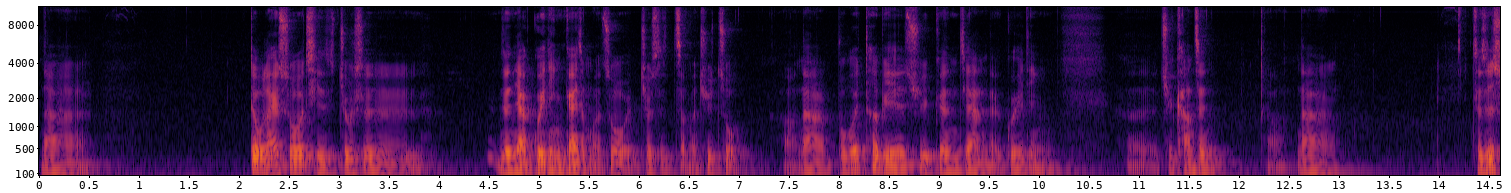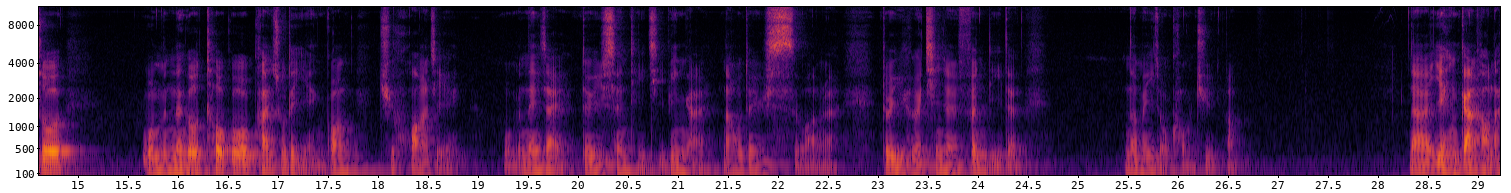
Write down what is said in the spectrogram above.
那对我来说，其实就是人家规定该怎么做，就是怎么去做啊，那不会特别去跟这样的规定。呃，去抗争，啊，那只是说，我们能够透过宽恕的眼光去化解我们内在对于身体疾病啊，然后对于死亡啊，对于和亲人分离的那么一种恐惧啊。那也很刚好了，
